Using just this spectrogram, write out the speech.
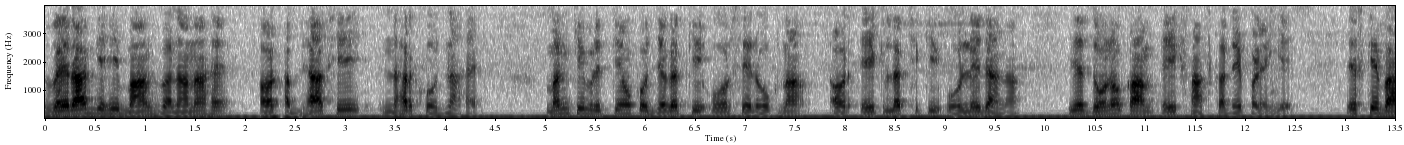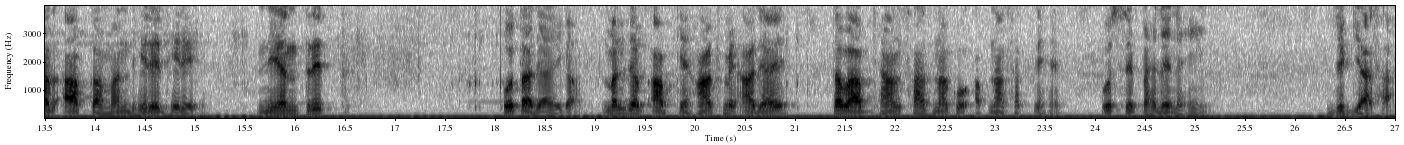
वैराग्य ही बाँध बनाना है। और अभ्यास ही नहर खोदना है। मन की वृत्तियों को जगत की ओर से रोकना और एक लक्ष्य की ओर ले जाना, ये दोनों काम एक साथ करने पड़ेंगे। इसके बाद आपका मन धीरे धीरे नियंत्रित होता जाएगा। मन जब आपके हाथ में आ जाए, तब आप ध्यान साधना को अपना सकते हैं। उससे पहले नहीं। जिज्ञासा।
